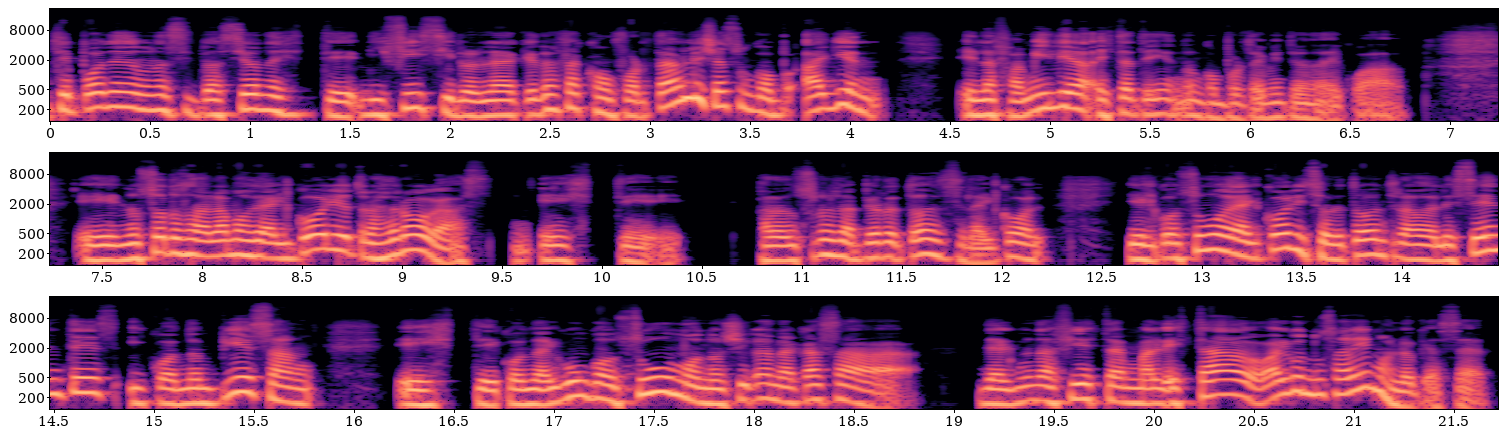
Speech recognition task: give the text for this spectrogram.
te pone en una situación este, difícil o en la que no estás confortable, ya es un alguien en la familia está teniendo un comportamiento inadecuado. Eh, nosotros hablamos de alcohol y otras drogas. Este, para nosotros la peor de todas es el alcohol. Y el consumo de alcohol, y sobre todo entre adolescentes, y cuando empiezan este, con algún consumo, nos llegan a casa de alguna fiesta en mal estado, algo no sabemos lo que hacer.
